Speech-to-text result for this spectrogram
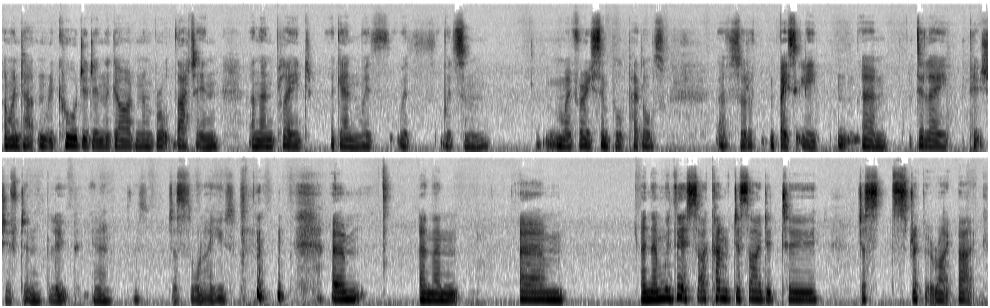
I went out and recorded in the garden and brought that in, and then played again with with with some my very simple pedals of sort of basically um, delay, pitch shift, and loop. You know, just all I use. um, and then, um, and then with this, I kind of decided to just strip it right back,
